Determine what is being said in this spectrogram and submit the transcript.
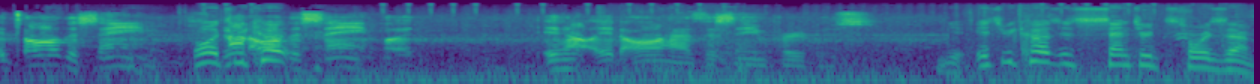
it's all the same. Well, it's Not all the same, but it all, it all has the same purpose. it's because it's centered towards them.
